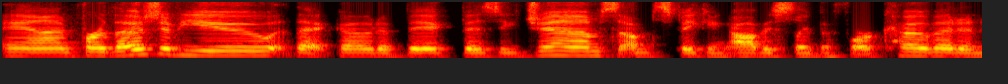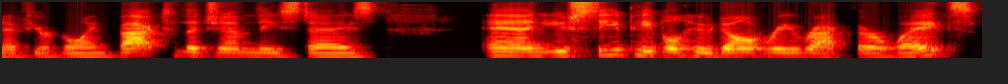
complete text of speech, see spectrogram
And for those of you that go to big, busy gyms, I'm speaking obviously before COVID. And if you're going back to the gym these days and you see people who don't re rack their weights,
